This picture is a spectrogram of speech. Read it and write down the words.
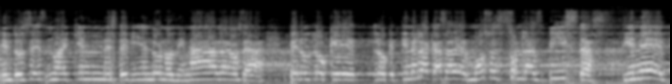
Entonces no hay quien esté viéndonos ni nada, o sea, pero lo que, lo que tiene la casa de hermoso son las vistas. Tiene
